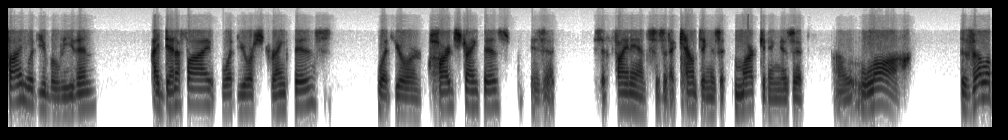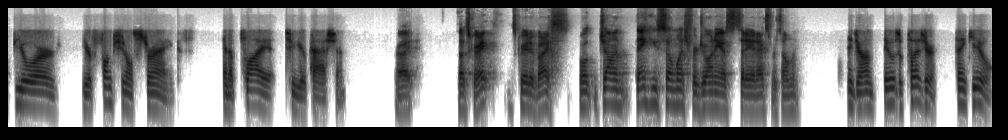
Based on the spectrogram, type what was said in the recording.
find what you believe in, identify what your strength is, what your hard strength is. Is it is it finance? Is it accounting? Is it marketing? Is it uh, law? Develop your your functional strength and apply it to your passion. Right. That's great. That's great advice. Well, John, thank you so much for joining us today at Experts Only. Hey, John, it was a pleasure. Thank you.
